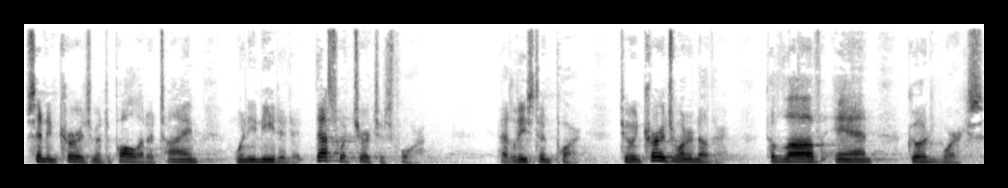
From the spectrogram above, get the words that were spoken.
sent encouragement to Paul at a time when he needed it. That's what church is for, at least in part, to encourage one another, to love and good works.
